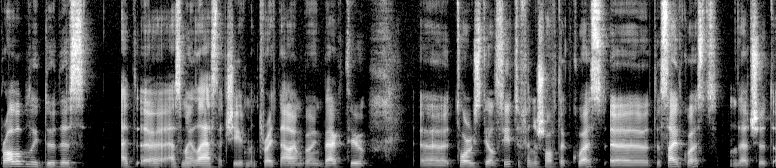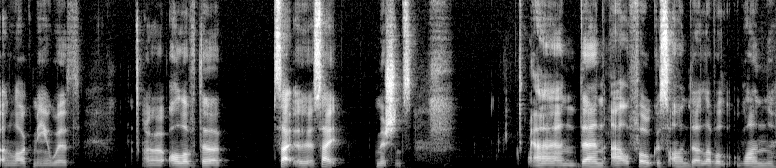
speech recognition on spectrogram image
probably do this at, uh, as my last achievement. Right now I'm going back to uh, Torgues DLC to finish off the quest, uh, the side quests. That should unlock me with uh, all of the si uh, side missions. And then I'll focus on the level 1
